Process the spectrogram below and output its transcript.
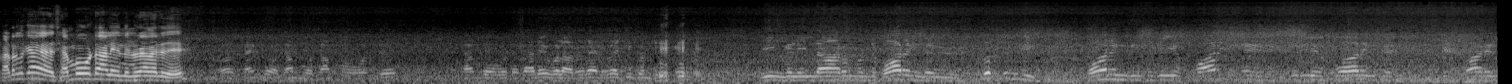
கடலுக்கு செம்ப ஓட்டாலே இந்த நுரை வருது. நீங்கள் எல்லாரும் வந்து பாருங்கள். பாருங்கள். பாருங்கள். பாருங்கள் பாருங்கள். பாருங்கள்.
